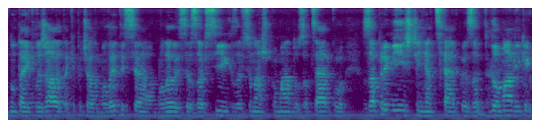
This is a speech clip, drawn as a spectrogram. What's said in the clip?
ну так як лежали, так і почали молитися. Молилися за всіх, за всю нашу команду, за церкву, за приміщення церкви, за дома, в яких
